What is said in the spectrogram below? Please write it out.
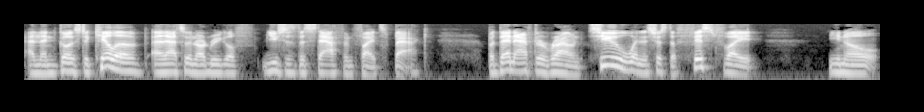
and then goes to kill him, and that's when Rodrigo f- uses the staff and fights back. But then after round two, when it's just a fist fight, you know,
